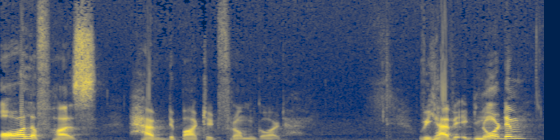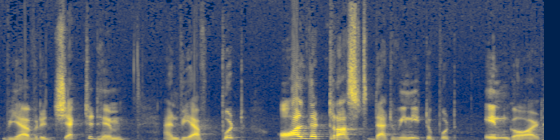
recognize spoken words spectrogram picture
all of us have departed from God. We have ignored him, we have rejected him, and we have put all the trust that we need to put in God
